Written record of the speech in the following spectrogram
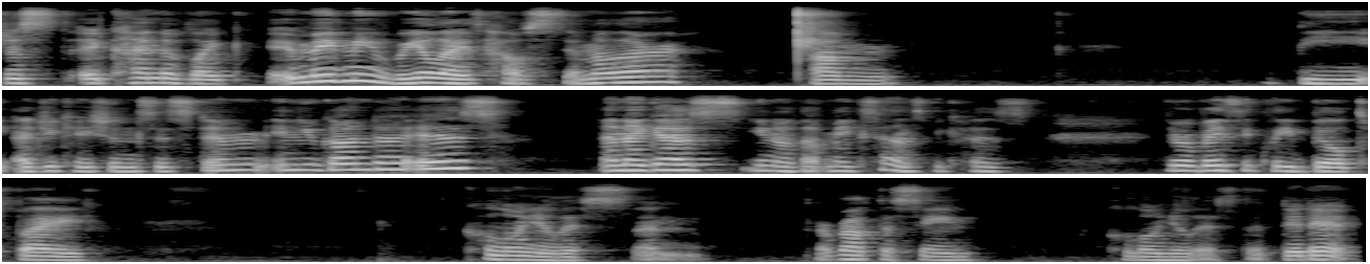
just it kind of like it made me realize how similar um the education system in Uganda is. And I guess you know that makes sense because they were basically built by colonialists and about the same colonialists that did it.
